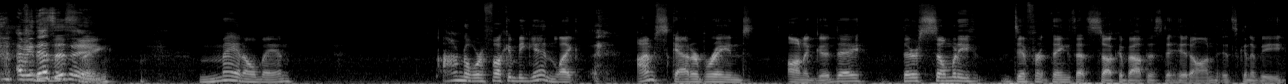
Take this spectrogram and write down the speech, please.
I mean, that's the this thing. Man, oh man. I don't know where to fucking begin. Like, I'm scatterbrained on a good day. There's so many different things that suck about this to hit on. It's gonna be,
